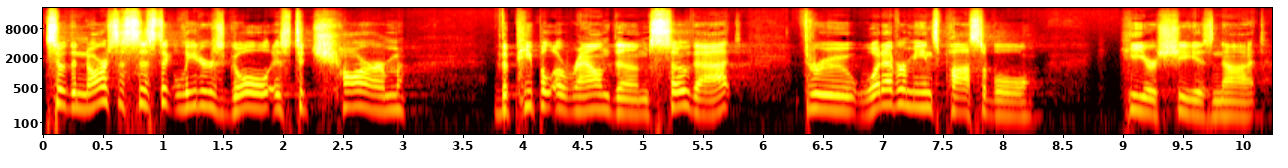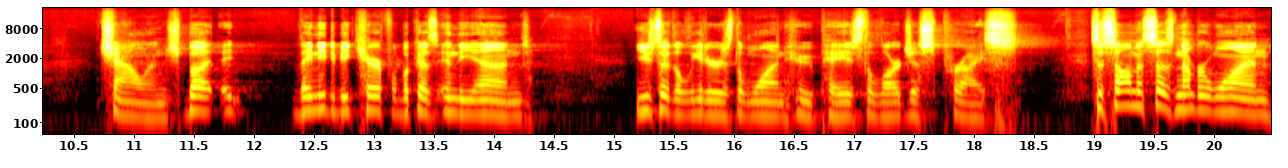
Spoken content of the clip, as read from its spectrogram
So the narcissistic leader's goal is to charm the people around them so that through whatever means possible, he or she is not challenged. But it, they need to be careful because, in the end, usually the leader is the one who pays the largest price. So Solomon says, number one,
